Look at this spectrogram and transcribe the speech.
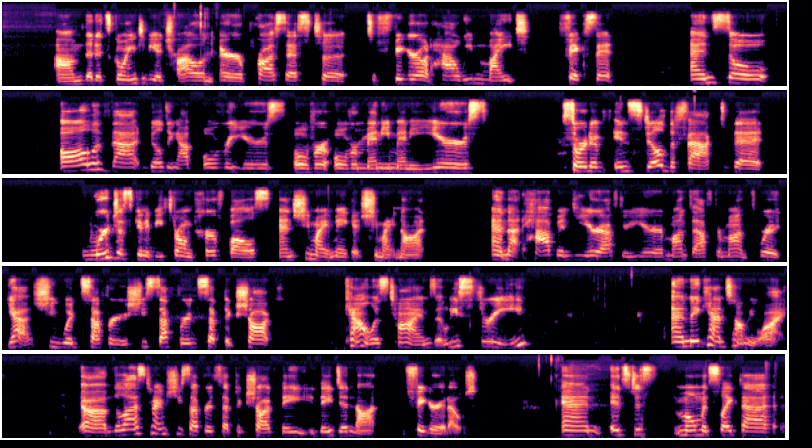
um, that it's going to be a trial and error process to to figure out how we might fix it. And so all of that building up over years over over many many years sort of instilled the fact that we're just going to be throwing curveballs and she might make it she might not. And that happened year after year month after month where yeah she would suffer she suffered septic shock countless times at least three and they can't tell me why. Um, the last time she suffered septic shock, they they did not figure it out, and it's just moments like that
